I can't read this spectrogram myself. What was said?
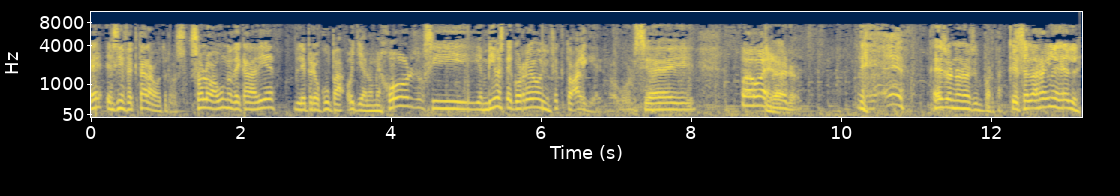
¿eh? es infectar a otros. Solo a uno de cada diez le preocupa, oye, a lo mejor si envío este correo infecto a alguien. O por si hay... Pues bueno. Eso no nos importa. que se lo arregle él.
